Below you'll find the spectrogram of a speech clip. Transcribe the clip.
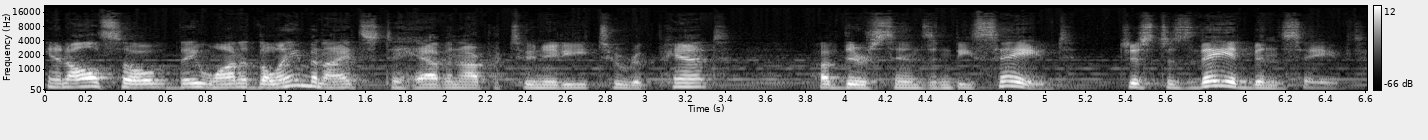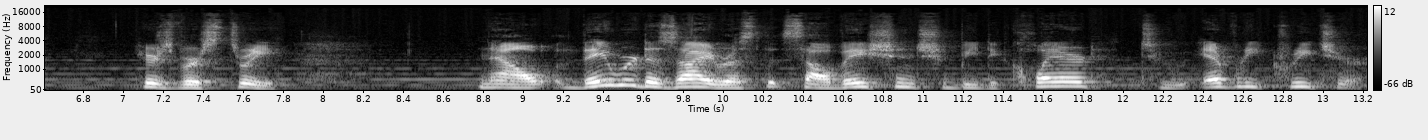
And also, they wanted the Lamanites to have an opportunity to repent of their sins and be saved, just as they had been saved. Here's verse 3. Now, they were desirous that salvation should be declared to every creature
